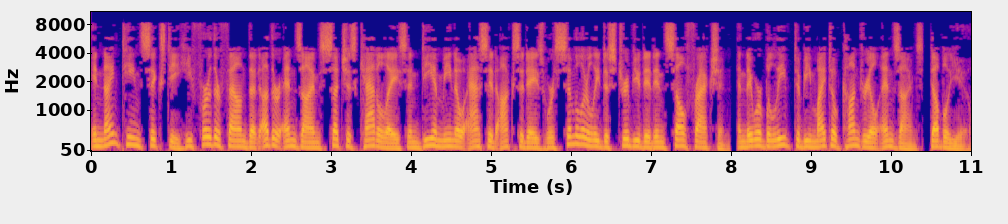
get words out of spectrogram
In 1960 he further found that other enzymes such as catalase and D-amino acid oxidase were similarly distributed in cell fraction, and they were believed to be mitochondrial enzymes. W.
